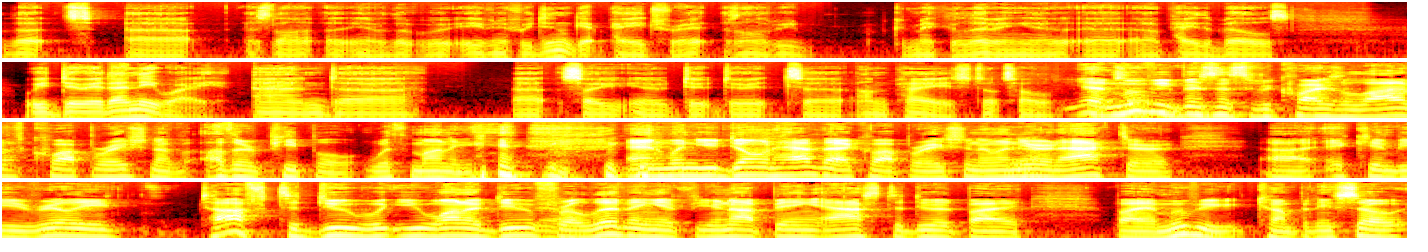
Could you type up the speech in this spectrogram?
that uh, as long you know that we, even if we didn't get paid for it, as long as we could make a living, you know, uh, uh, pay the bills, we do it anyway. And uh, uh, so you know, do do it uh, unpaid. Don't tell. Yeah, don't tell- movie business requires a lot of cooperation of other people with money, and when you don't have that cooperation, and when you're an actor, uh, it can be really tough to do what you want to do for a living if you're not being asked to do it by by a movie company. So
